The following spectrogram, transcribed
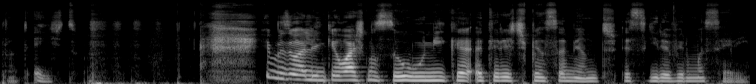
Pronto, é isto. Mas olhem que eu acho que não sou única a ter estes pensamentos a seguir a ver uma série.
